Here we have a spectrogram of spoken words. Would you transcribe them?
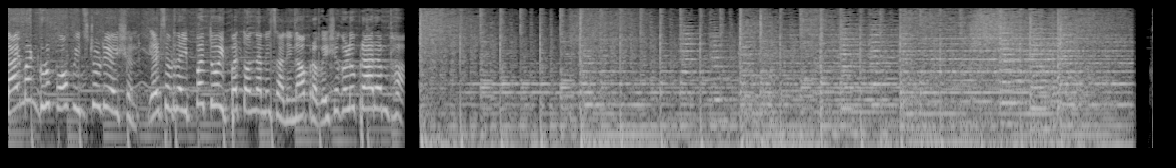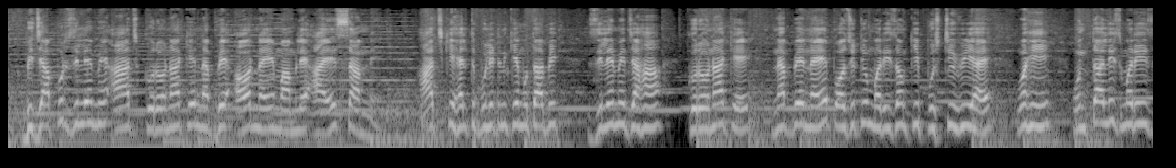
ಡೈಮಂಡ್ ಗ್ರೂಪ್ ಆಫ್ ಇನ್ಸ್ಟಿಟ್ಯೂಷನ್ ಎರಡ್ ಸಾವಿರದ ಇಪ್ಪತ್ತು ಇಪ್ಪತ್ತೊಂದನೇ ಸಾಲಿನ ಪ್ರವೇಶಗಳು ಪ್ರಾರಂಭ बीजापुर जिले में आज कोरोना के 90 और नए मामले आए सामने आज की हेल्थ बुलेटिन के मुताबिक जिले में जहां कोरोना के 90 नए पॉजिटिव मरीजों की पुष्टि हुई है वहीं उनतालीस मरीज़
